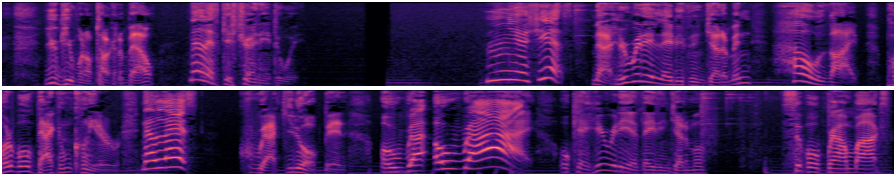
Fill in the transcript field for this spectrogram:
you get what I'm talking about. Now let's get straight into it. Yes, yes. Now here it is, ladies and gentlemen. Whole Life Portable Vacuum Cleaner. Now let's crack it open. Alright, alright. Okay, here it is, ladies and gentlemen. Simple brown box.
